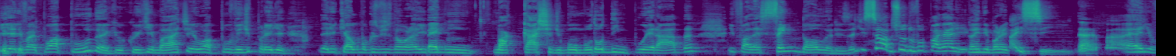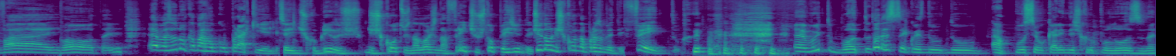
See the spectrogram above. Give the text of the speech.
E ele vai pro Apu, né? Que o Quick Mart, e o Apu vende pra ele. Ele quer alguma coisa de namorar e pega um- uma caixa de bombom toda empoeirada e fala: é 100 dólares. Ele, isso é um absurdo, vou pagar ele. Vai indo embora. Aí sim, né? Aí ele vai, volta. Ele, é, mas eu nunca mais vou comprar aqui. Ele, você descobriu os descontos na loja na frente? Eu estou perdido. Te dá um desconto na próxima VT. Feito. é muito bom. Toda essa sequência do, do Apu ser um cara inescrupuloso, né?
